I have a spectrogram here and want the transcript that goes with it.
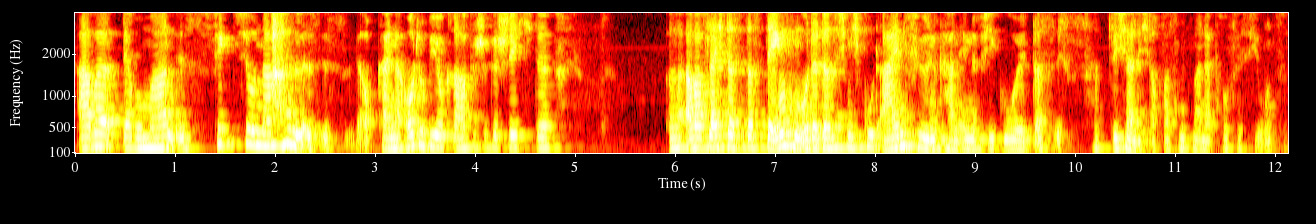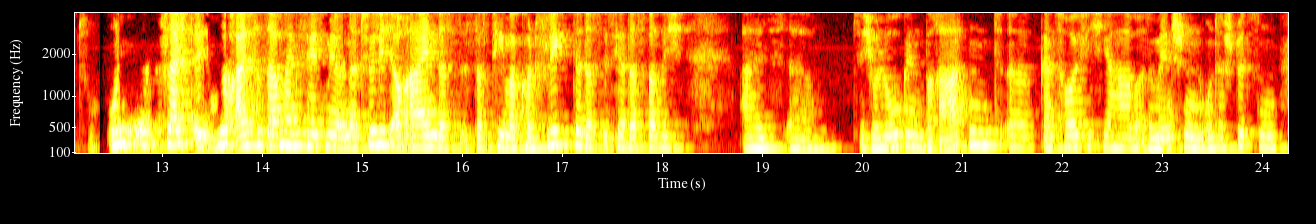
aber der Roman ist fiktional, es ist auch keine autobiografische Geschichte. Äh, aber vielleicht das, das Denken oder dass ich mich gut einfühlen kann in eine Figur, das ist, hat sicherlich auch was mit meiner Profession zu tun. Und äh, vielleicht äh, noch ein Zusammenhang fällt mir natürlich auch ein, das ist das Thema Konflikte. Das ist ja das, was ich als ähm, Psychologin beratend äh, ganz häufig hier habe, also Menschen unterstützen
